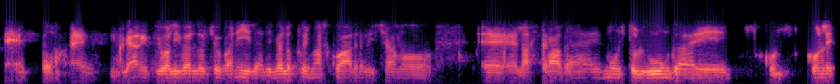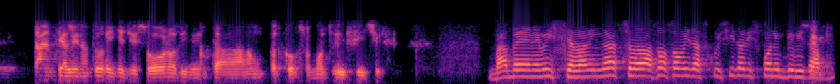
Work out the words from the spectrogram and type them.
Ecco, eh, magari più a livello giovanile, a livello prima squadra, diciamo, eh, la strada è molto lunga e con, con le tanti allenatori che ci sono diventa un percorso molto difficile. Va bene, mister, la ringrazio per la sua solita squisita disponibilità. Sì,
